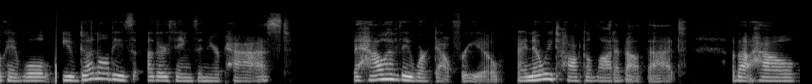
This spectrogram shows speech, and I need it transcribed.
okay, well, you've done all these other things in your past, but how have they worked out for you? I know we talked a lot about that, about how,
